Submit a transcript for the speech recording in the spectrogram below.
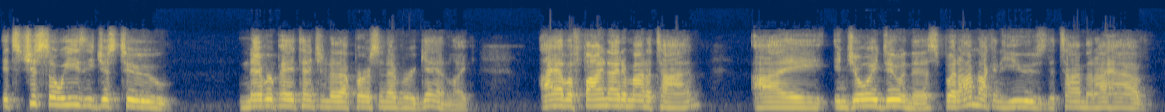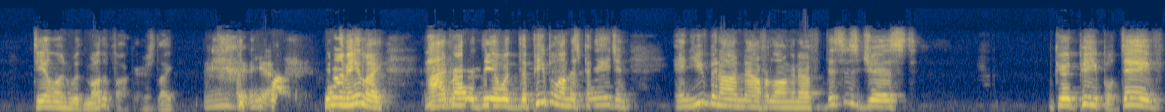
it's just so easy just to never pay attention to that person ever again. Like I have a finite amount of time. I enjoy doing this, but I'm not going to use the time that I have dealing with motherfuckers. Like yeah. you know what I mean? Like I'd rather deal with the people on this page and and you've been on now for long enough. This is just good people. Dave,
